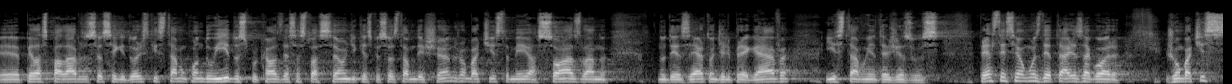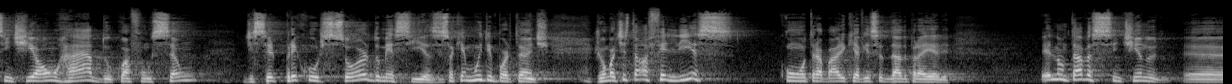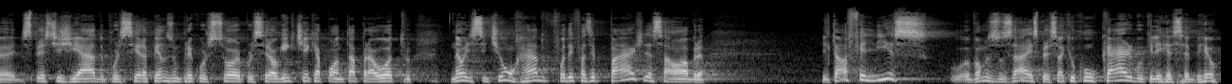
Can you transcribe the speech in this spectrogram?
eh, pelas palavras dos seus seguidores que estavam conduídos por causa dessa situação de que as pessoas estavam deixando João Batista meio a sós lá no, no deserto onde ele pregava e estavam indo até Jesus. Presta atenção em alguns detalhes agora. João Batista se sentia honrado com a função de ser precursor do Messias. Isso aqui é muito importante. João Batista estava feliz com o trabalho que havia sido dado para ele. Ele não estava se sentindo é, desprestigiado por ser apenas um precursor, por ser alguém que tinha que apontar para outro. Não, ele se sentia honrado por poder fazer parte dessa obra. Ele estava feliz, vamos usar a expressão aqui, com o cargo que ele recebeu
